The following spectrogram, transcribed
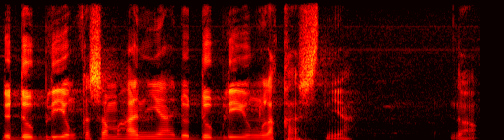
dudubli yung kasamaan niya, dudubli yung lakas niya. No.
